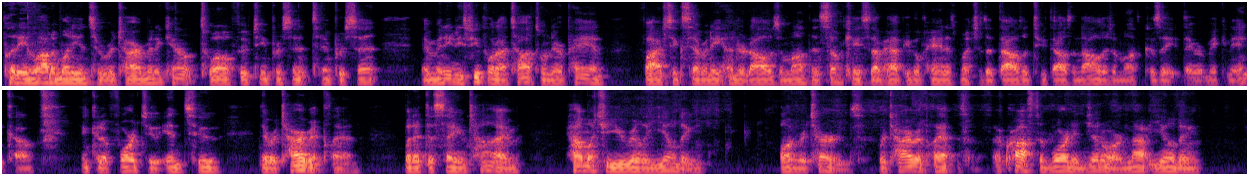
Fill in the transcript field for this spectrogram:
putting a lot of money into a retirement account 12 15% 10% and many of these people when i talk to them they're paying five six seven eight hundred dollars a month in some cases i've had people paying as much as a thousand two thousand dollars a month because they, they were making income and could afford to into their retirement plan but at the same time how much are you really yielding on returns? Retirement plans across the board in general are not yielding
